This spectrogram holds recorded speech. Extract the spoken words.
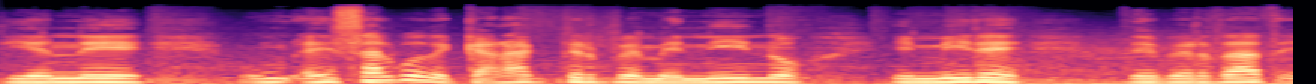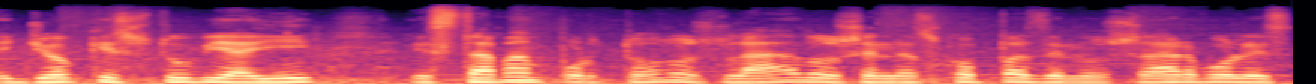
Tiene, es algo de carácter femenino y mire, de verdad, yo que estuve ahí, estaban por todos lados, en las copas de los árboles,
